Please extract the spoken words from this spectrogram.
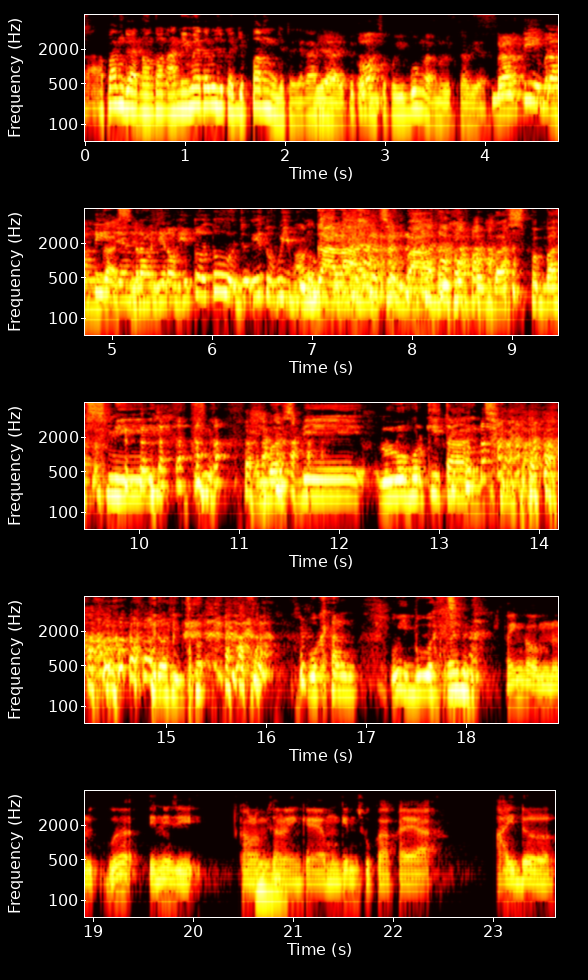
apa nggak nonton anime tapi suka Jepang gitu ya kan? Iya itu termasuk wibu nggak menurut kalian? Berarti berarti Enggak sih. Jenderal Hirohito itu itu wibu. dong. Enggak lah anjing banget itu pembas pembasmi pembasmi leluhur kita. Hirohito bukan wibu. Paling kalau menurut gue ini sih kalau misalnya yang kayak mungkin suka kayak idol,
